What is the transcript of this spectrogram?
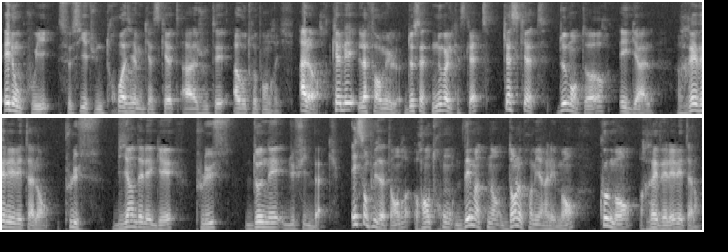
et donc oui, ceci est une troisième casquette à ajouter à votre penderie. Alors, quelle est la formule de cette nouvelle casquette? Casquette de mentor égale révéler les talents, plus bien déléguer, plus donner du feedback. Et sans plus attendre, rentrons dès maintenant dans le premier élément, comment révéler les talents.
